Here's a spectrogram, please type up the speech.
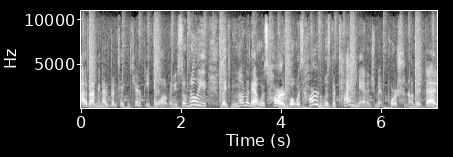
I've, I mean, I've been taking care of people already. So, really, like, none of that was hard. What was hard was the time management portion of it that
